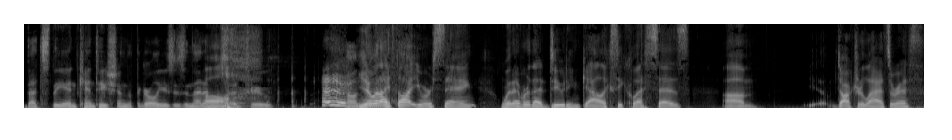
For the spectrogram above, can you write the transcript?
That's the incantation that the girl uses in that Oh. episode to Oh, conjure You know what I thought you were saying? Whatever that dude in Galaxy Quest says, um, Doctor Lazarus,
